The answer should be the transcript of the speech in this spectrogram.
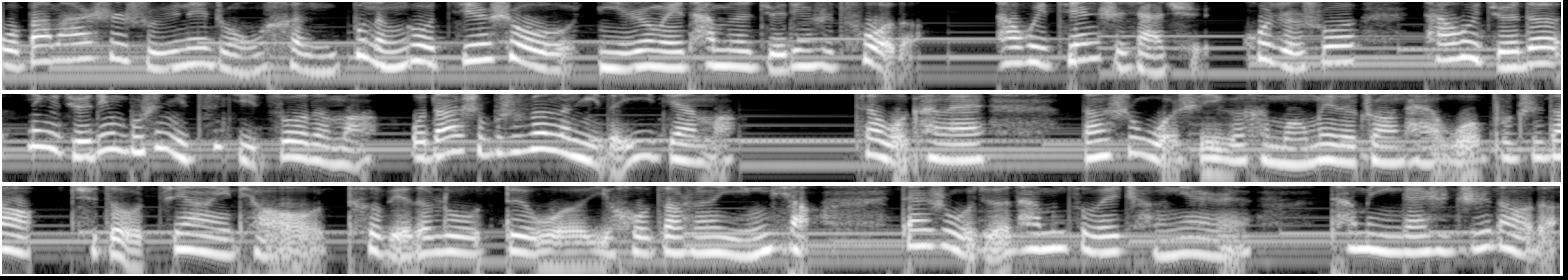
我爸妈是属于那种很不能够接受你认为他们的决定是错的，他会坚持下去，或者说他会觉得那个决定不是你自己做的吗？我当时不是问了你的意见吗？在我看来。当时我是一个很蒙昧的状态，我不知道去走这样一条特别的路对我以后造成的影响。但是我觉得他们作为成年人，他们应该是知道的，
